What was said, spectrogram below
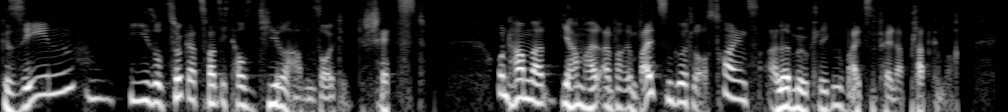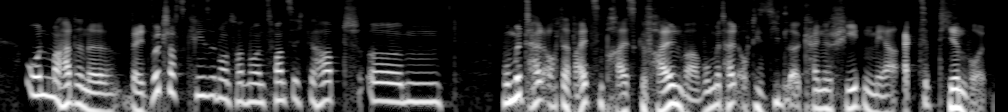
gesehen, die so circa 20.000 Tiere haben sollte, geschätzt und haben da, die haben halt einfach im Weizengürtel Australiens alle möglichen Weizenfelder platt gemacht. Und man hatte eine Weltwirtschaftskrise 1929 gehabt, ähm, womit halt auch der Weizenpreis gefallen war, womit halt auch die Siedler keine Schäden mehr akzeptieren wollten.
